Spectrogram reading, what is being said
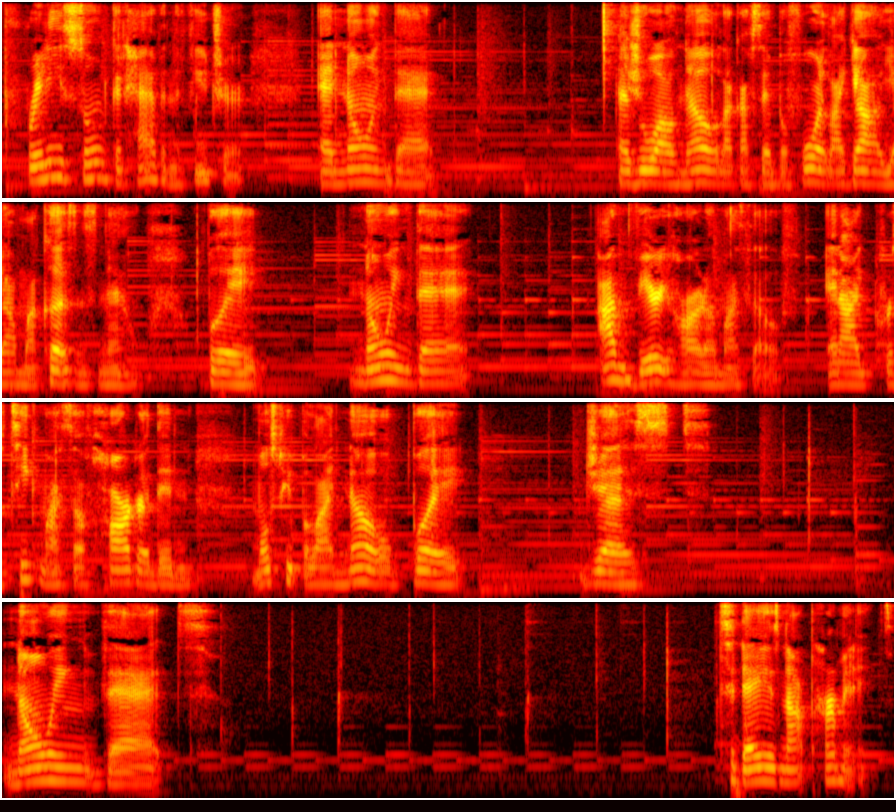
pretty soon could have in the future. And knowing that, as you all know, like I've said before, like y'all, y'all my cousins now, but knowing that I'm very hard on myself and I critique myself harder than most people I know, but just knowing that today is not permanent.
